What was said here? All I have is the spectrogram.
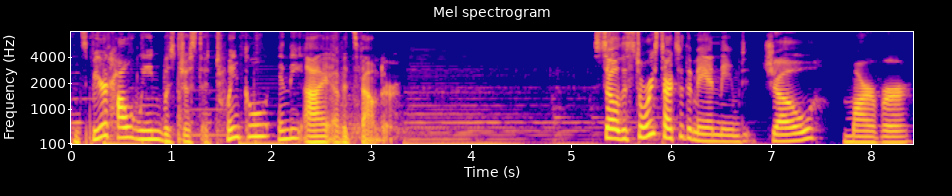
and Spirit Halloween was just a twinkle in the eye of its founder. So the story starts with a man named Joe Marver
